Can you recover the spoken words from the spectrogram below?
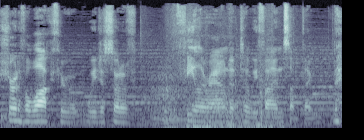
short of a walkthrough, we just sort of feel around until we find something.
